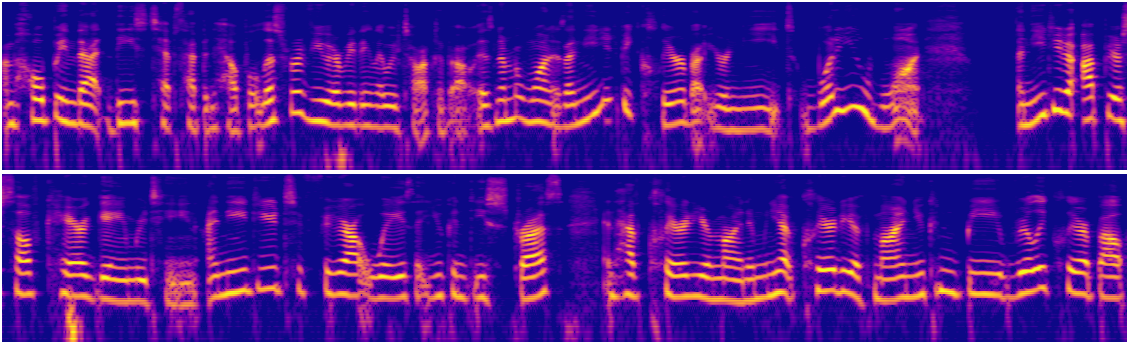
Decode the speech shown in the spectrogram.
I'm hoping that these tips have been helpful. Let's review everything that we've talked about. Is number one is I need you to be clear about your needs. What do you want? I need you to up your self care game routine. I need you to figure out ways that you can de stress and have clarity of your mind. And when you have clarity of mind, you can be really clear about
